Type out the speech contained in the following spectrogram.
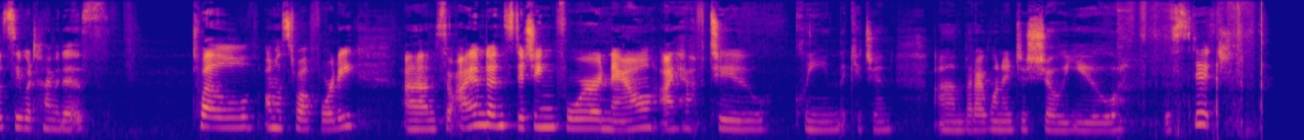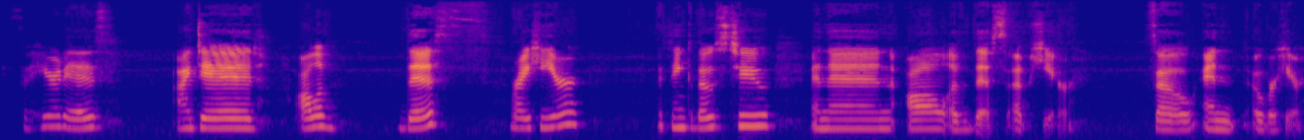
Let's see what time it is. 12, almost 1240. Um, so I am done stitching for now. I have to clean the kitchen, um, but I wanted to show you the stitch. So here it is. I did all of this right here. I think those two, and then all of this up here. So, and over here.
